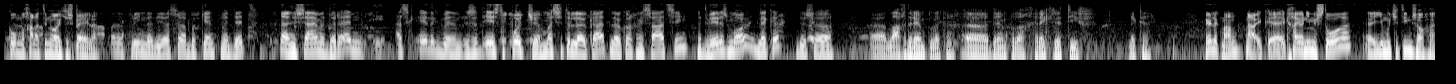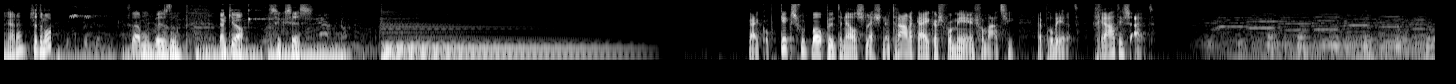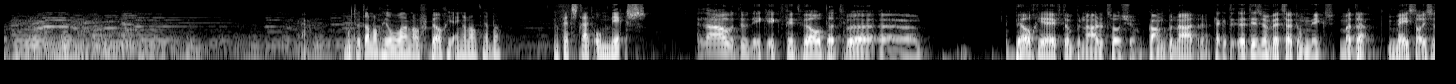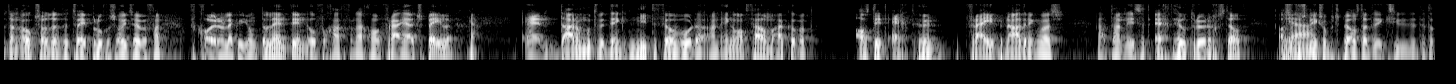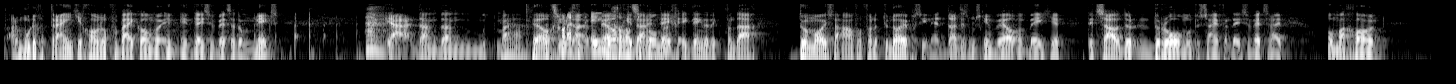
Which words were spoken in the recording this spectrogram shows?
kom, we gaan een toernooitje spelen. Een van de vrienden die was bekend met dit. Nou, nu zijn we er. En als ik eerlijk ben, is het eerste potje. Maar het ziet er leuk uit. Leuke organisatie. Het weer is mooi. Lekker. Dus laagdrempelig, drempelig, recreatief. Lekker. Heerlijk man. Nou, ik, ik ga jou niet meer storen. Je moet je team zo gaan redden. Zet hem op. Ik zal mijn best doen. Dankjewel. Succes. Kijk op kiksvoetbal.nl slash neutrale kijkers voor meer informatie. En probeer het gratis uit. Ja, moeten we het dan nog heel lang over België-Engeland hebben? Een wedstrijd om niks. Nou, ik, ik vind wel dat we... eh, België heeft hem benaderd zoals je hem kan benaderen. Kijk, het, het is een wedstrijd om niks. Maar dat, meestal is het dan ook zo dat de twee ploegen zoiets hebben van... We gooien er een lekker jong talent in. Of we gaan vandaag gewoon vrij uit spelen. Ja. En daarom moeten we denk ik niet te veel woorden aan Engeland vuil maken. Want als dit echt hun vrije benadering was... Nou, dan is het echt heel treurig gesteld. Als er Ja. dus niks op het spel staat. Ik zie dat, dat, dat armoedige treintje gewoon nog voorbij komen in, in deze wedstrijd om niks. Ja, dan, dan moet... Maar Ja, België, gewoon echt het enige België wat ze daarentegen... Ik denk dat ik vandaag de mooiste aanval van het toernooi heb gezien. En dat is misschien wel een beetje... Dit zou de, de rol moeten zijn van deze wedstrijd. Om maar gewoon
